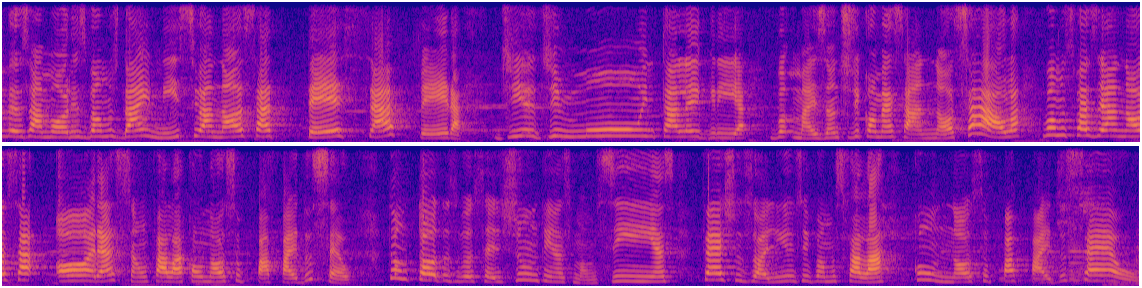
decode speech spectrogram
Meus amores, vamos dar início à nossa terça-feira, dia de muita alegria. Mas antes de começar a nossa aula, vamos fazer a nossa oração, falar com o nosso Papai do Céu. Então, todos vocês juntem as mãozinhas, fechem os olhinhos e vamos falar com o nosso Papai do Céu.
